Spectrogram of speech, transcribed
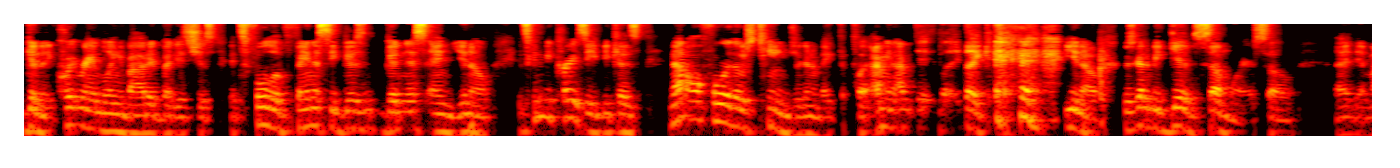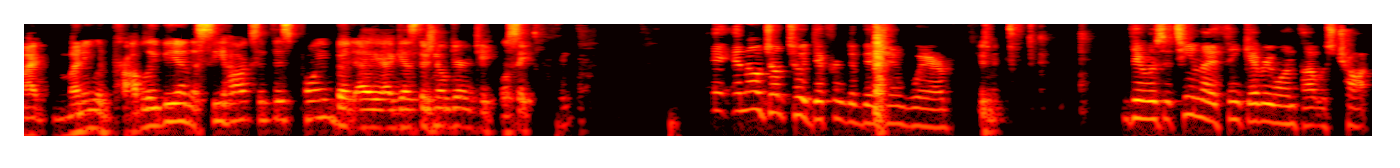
going to quit rambling about it, but it's just, it's full of fantasy goodness. And, you know, it's going to be crazy because not all four of those teams are going to make the play. I mean, I'm like, you know, there's got to be gives somewhere. So, uh, my money would probably be on the Seahawks at this point, but I, I guess there's no guarantee. We'll see. And I'll jump to a different division where Excuse me there was a team that I think everyone thought was chalk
